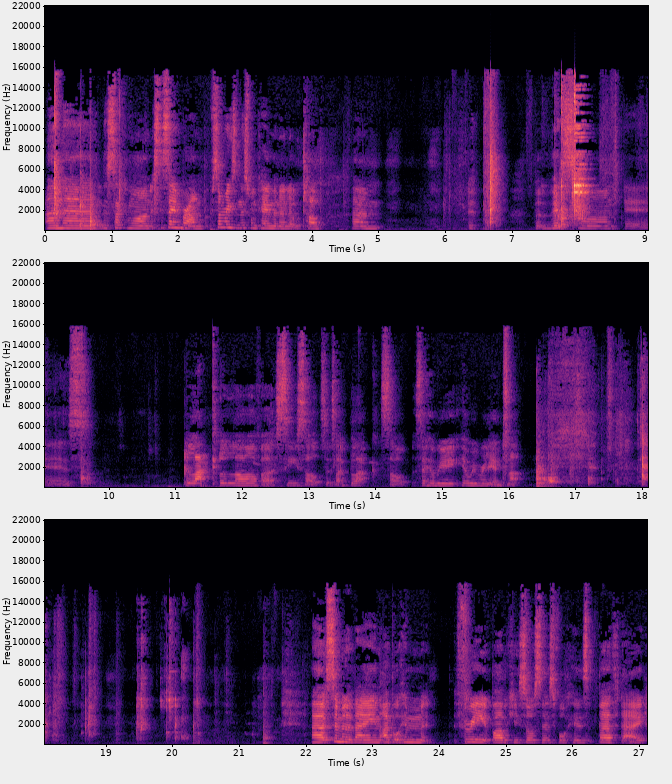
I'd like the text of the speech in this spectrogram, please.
And then the second one, it's the same brand, but for some reason this one came in a little tub. Um, but this one is black lava sea salt, so it's like black salt. So he'll be he'll be really into that. Uh, similar vein, I bought him three barbecue sauces for his birthday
